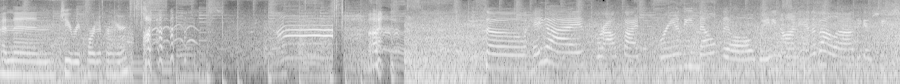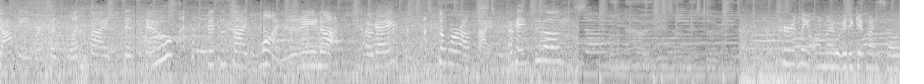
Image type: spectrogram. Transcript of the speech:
And then, do you record it from here? so, hey guys, we're outside Brandy Melville waiting on Anabella because she's shopping where it says one size fits who? Fits a size one, and it ain't us, okay? So we're outside. Okay, toodles. Currently on my way to get myself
